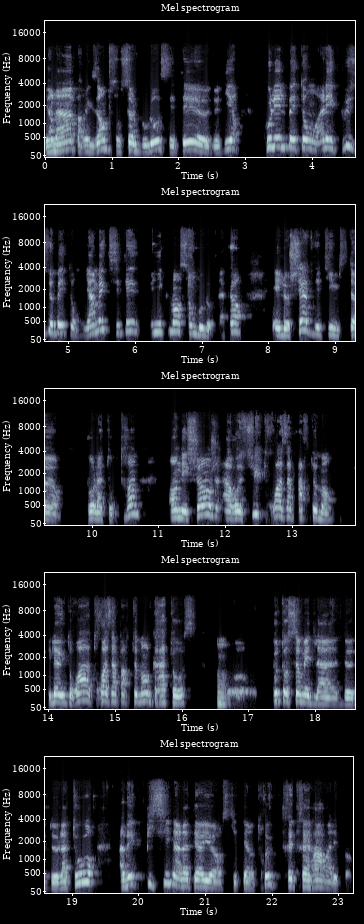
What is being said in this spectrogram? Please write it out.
Il y en a un, par exemple, son seul boulot, c'était euh, de dire couler le béton, allez, plus de béton. Il y a un mec, c'était uniquement son boulot, d'accord? Et le chef des Teamsters pour la Tour Trump, en échange, a reçu trois appartements. Il a eu droit à trois appartements gratos, mmh. tout au sommet de la, de, la tour, avec piscine à l'intérieur, ce qui était un truc très très rare à l'époque.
